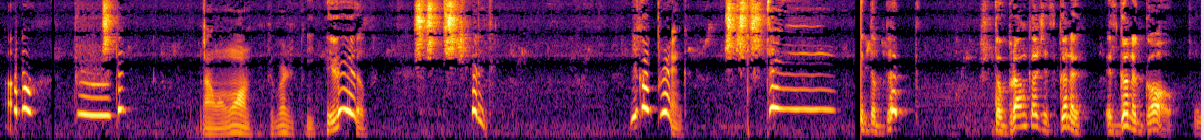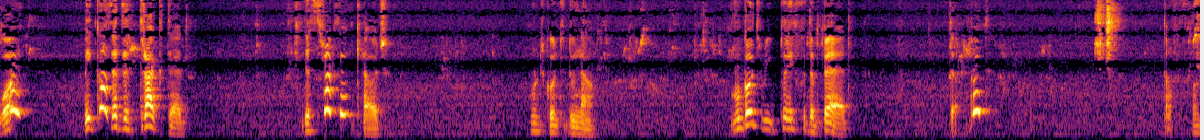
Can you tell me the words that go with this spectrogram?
I know. 911, emergency. Help! Get. You got prank. Ding! The black, the brown couch is gonna, is gonna go. What? Because it's distracted. Distracting couch. What are we going to do now? We're going to replace with the bed. The bed? The fuck?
